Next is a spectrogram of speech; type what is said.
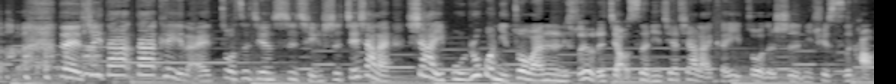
对，所以大家大家可以来做这件事情。是接下来下一步，如果你做完了你所有的角色，你接下来可以做的是，你去思考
